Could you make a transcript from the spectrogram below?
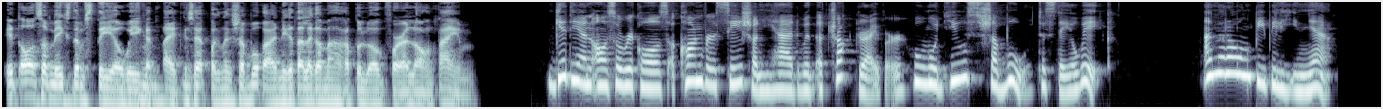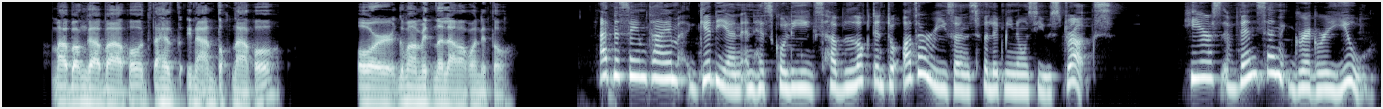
It also makes them stay awake mm. at night. Kasi pag nagshabu ka, hindi ka talaga makakatulog for a long time. Gideon also recalls a conversation he had with a truck driver who would use shabu to stay awake. Ano raw ang pipiliin niya? Mabangga ba ako dahil inaantok na ako? Or gumamit na lang ako nito? At the same time, Gideon and his colleagues have looked into other reasons Filipinos use drugs. Here's Vincen Gregory Yu,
